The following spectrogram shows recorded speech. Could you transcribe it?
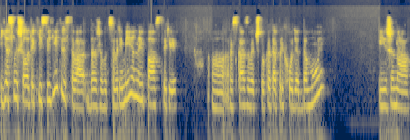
я слышала такие свидетельства, даже вот современные пастыри э, рассказывают, что когда приходят домой, и жена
